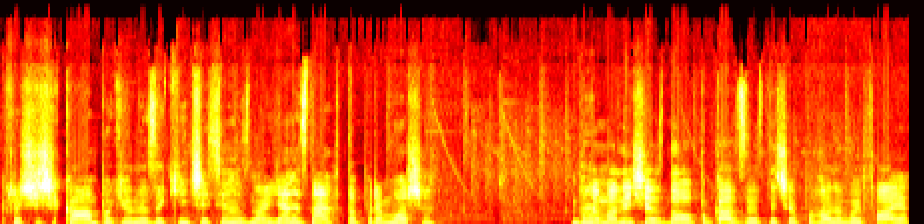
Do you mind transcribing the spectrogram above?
Коротше, чекаємо, поки вони закінчать. Я не знаю. Я не знаю, хто переможе. Мене мене ще знову показує значок поганого Wi-Fi.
